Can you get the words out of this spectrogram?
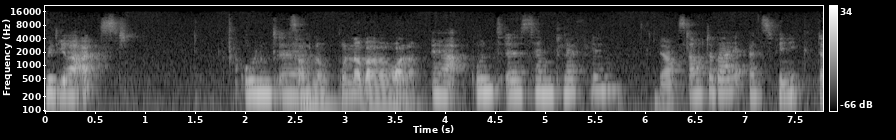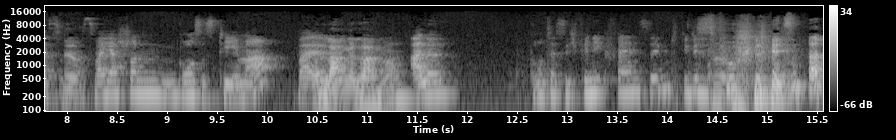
mit ihrer Axt. Und, äh, Ist auch eine wunderbare Rolle. ja, und äh, Sam Cleflin Ja. ist auch dabei als Finnick. Das, Ja. das war ja schon ein großes Thema, weil Lange, lange. alle grundsätzlich Finnick-Fans sind, die dieses. Buch gelesen haben.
